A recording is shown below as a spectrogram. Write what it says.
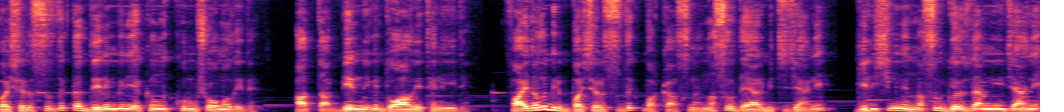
Başarısızlıkla derin bir yakınlık kurmuş olmalıydı. Hatta bir nevi doğal yeteneğiydi. Faydalı bir başarısızlık vakasına nasıl değer biçeceğini, gelişimini nasıl gözlemleyeceğini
